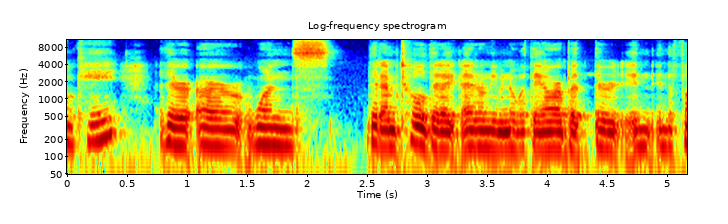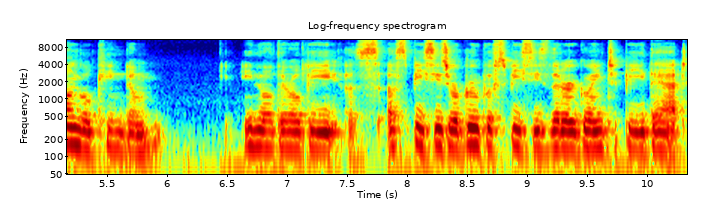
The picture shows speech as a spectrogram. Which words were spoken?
Okay, there are ones that I'm told that I, I don't even know what they are, but they're in, in the fungal kingdom. You know, there will be a, a species or a group of species that are going to be that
